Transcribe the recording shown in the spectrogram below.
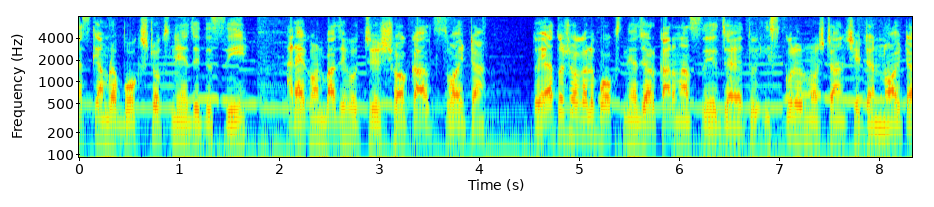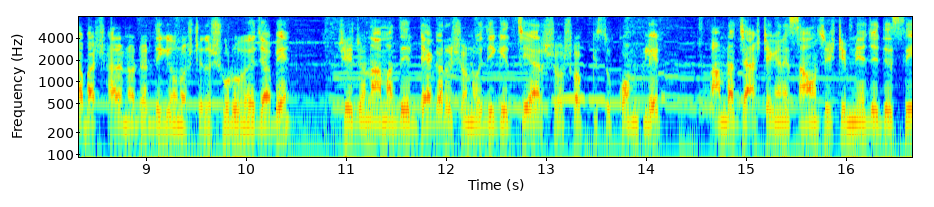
আজকে আমরা বক্স টক্স নিয়ে যেতেছি, আর এখন বাজে হচ্ছে সকাল ছয়টা। তো এত সকালে বক্স নিয়ে যাওয়ার কারণ আছে, যেহেতু স্কুলের অনুষ্ঠান সেটা নয়টা বা সাড়ে নয়টার দিকে অনুষ্ঠিত শুরু হয়ে যাবে। সেই জন্য আমাদের ডেকোরেশন ওইদিকে চেয়ার সহ সব কিছু কমপ্লিট আমরা জাস্ট এখানে সাউন্ড সিস্টেম নিয়ে যেতেছি।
